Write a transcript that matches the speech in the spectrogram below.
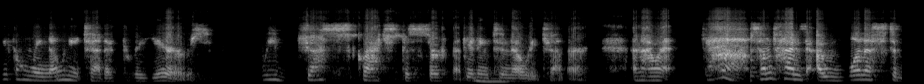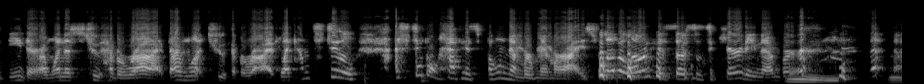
we've only known each other three years. We just scratched the surface, getting to know each other." And I went, yeah, sometimes I want us to be there. I want us to have arrived. I want to have arrived. Like I'm still, I still don't have his phone number memorized, let alone his social security number. Mm. Mm.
